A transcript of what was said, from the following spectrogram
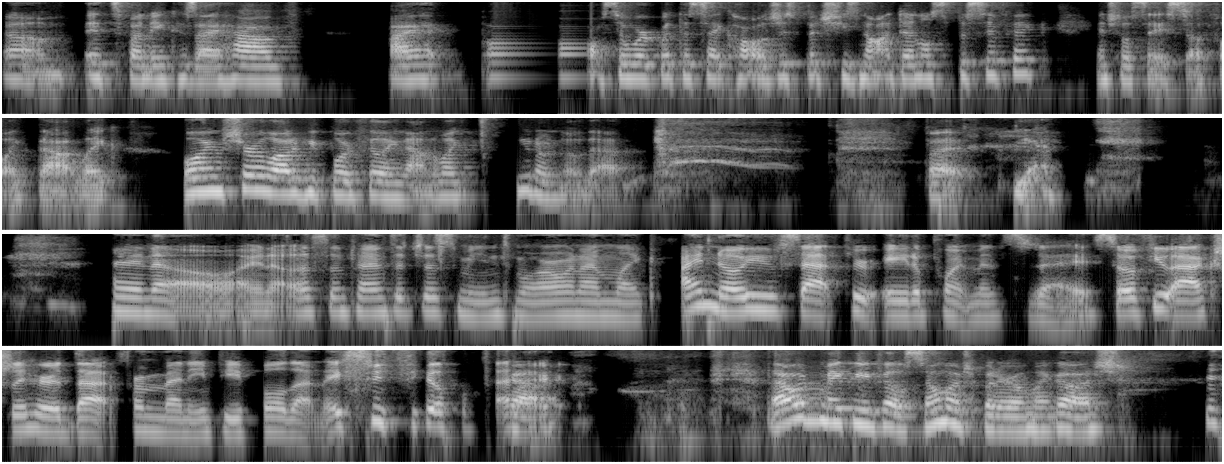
Um, it's funny because I have, I also work with a psychologist, but she's not dental specific. And she'll say stuff like that, like, well, I'm sure a lot of people are feeling that. I'm like, you don't know that. but yeah. I know, I know. Sometimes it just means more when I'm like, I know you've sat through eight appointments today. So if you actually heard that from many people, that makes me feel better. Yeah. That would make me feel so much better. Oh my gosh.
